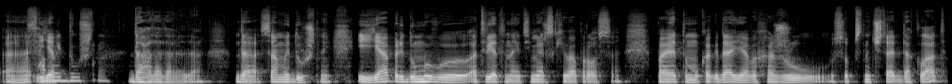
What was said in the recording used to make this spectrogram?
Э, самый я... душный. Да, да, да, да, да, самый душный. И я придумываю ответы на эти мерзкие вопросы. Поэтому, когда я выхожу, собственно, читать доклад,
